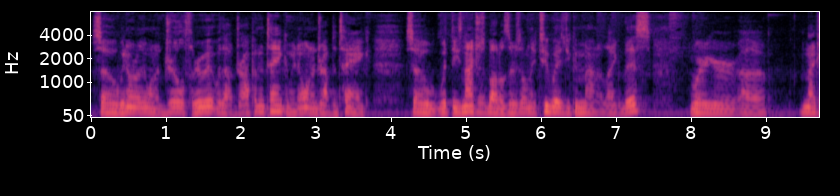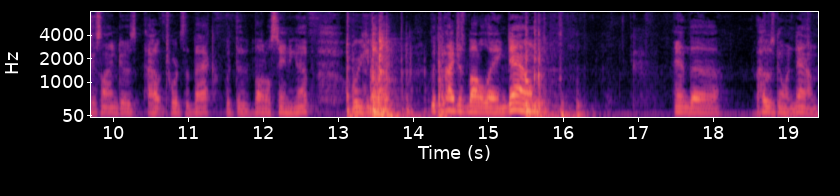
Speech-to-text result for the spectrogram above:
So we don't really want to drill through it without dropping the tank and we don't want to drop the tank. So with these nitrous bottles, there's only two ways you can mount it. Like this, where your uh, nitrous line goes out towards the back with the bottle standing up. Or you can do it with the nitrous bottle laying down and the hose going down.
